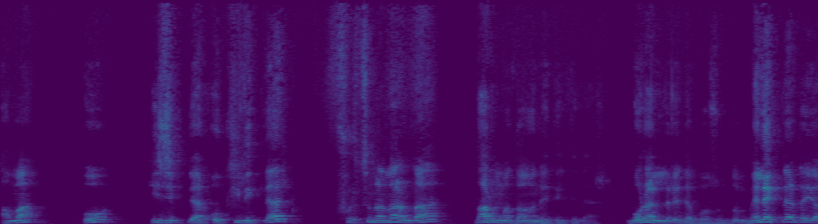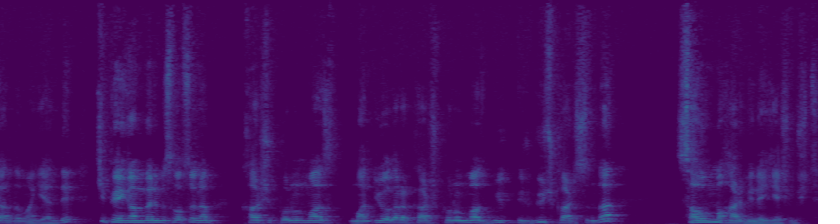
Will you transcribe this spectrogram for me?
Ama o hizipler, o kilikler fırtınalarla darmadağın edildiler. Moralleri de bozuldu. Melekler de yardıma geldi. Ki Peygamberimiz sallallahu aleyhi ve sellem karşı konulmaz, maddi olarak karşı konulmaz büyük bir güç karşısında savunma harbine geçmişti.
